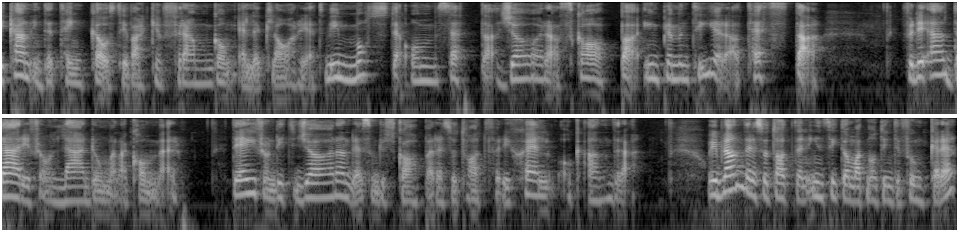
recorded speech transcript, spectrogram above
Vi kan inte tänka oss till varken framgång eller klarhet. Vi måste omsätta, göra, skapa, implementera, testa. För det är därifrån lärdomarna kommer. Det är ifrån ditt görande som du skapar resultat för dig själv och andra. Och ibland är resultatet en insikt om att något inte funkade.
